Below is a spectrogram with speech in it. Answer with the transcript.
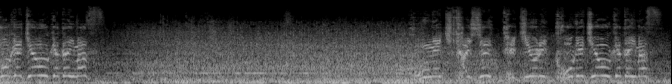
攻撃を受けています。攻撃開始。敵より攻撃を受けています。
